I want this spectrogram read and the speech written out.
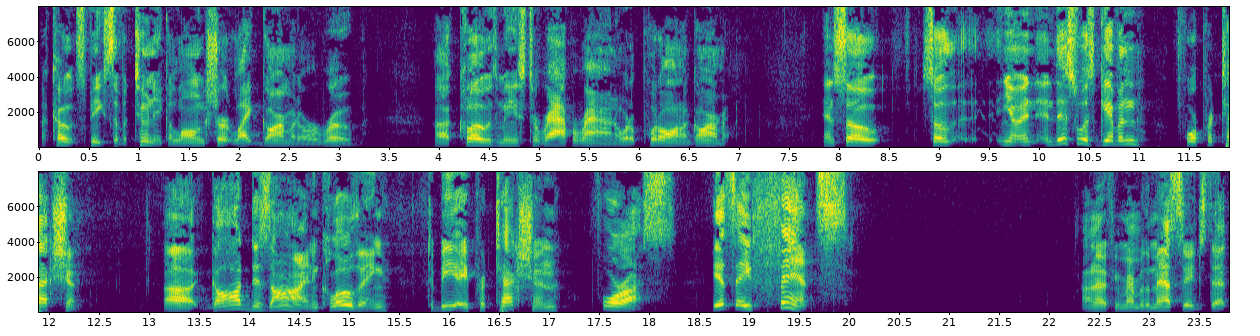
A coat speaks of a tunic, a long shirt like garment, or a robe. Uh, clothes means to wrap around or to put on a garment. And so, so you know, and, and this was given for protection. Uh, God designed clothing to be a protection for us. It's a fence. I don't know if you remember the message that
